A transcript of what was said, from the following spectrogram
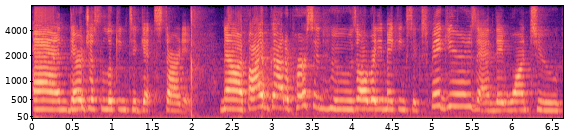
and they're just looking to get started. Now, if I've got a person who's already making six figures and they want to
